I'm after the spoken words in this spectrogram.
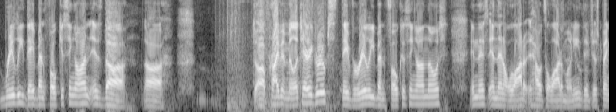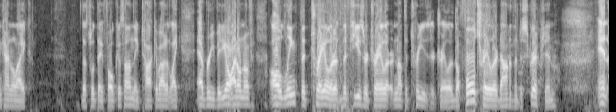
really they've been focusing on is the uh, uh, private military groups. They've really been focusing on those in this, and then a lot of how it's a lot of money. They've just been kind of like that's what they focus on. They talk about it like every video. I don't know if I'll link the trailer, the teaser trailer, not the teaser trailer, the full trailer down in the description. And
